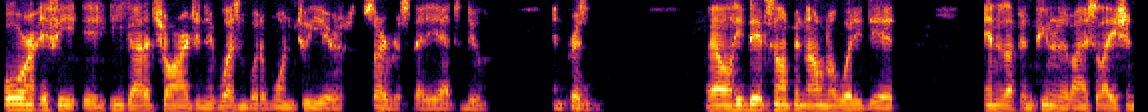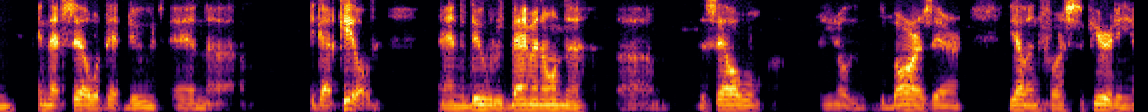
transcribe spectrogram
Or if he he got a charge and it wasn't but a one two year service that he had to do in prison. Well, he did something. I don't know what he did. Ended up in punitive isolation in that cell with that dude, and uh, he got killed. And the dude was bamming on the uh, the cell, you know, the bars there, yelling for security,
